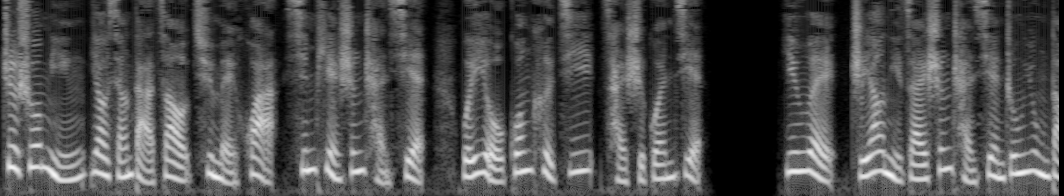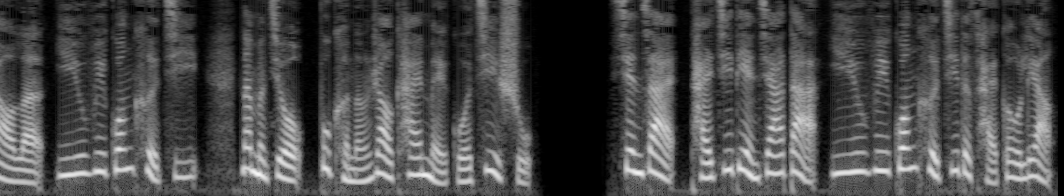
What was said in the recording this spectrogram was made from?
这说明，要想打造去美化芯片生产线，唯有光刻机才是关键。因为只要你在生产线中用到了 EUV 光刻机，那么就不可能绕开美国技术。现在台积电加大 EUV 光刻机的采购量，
